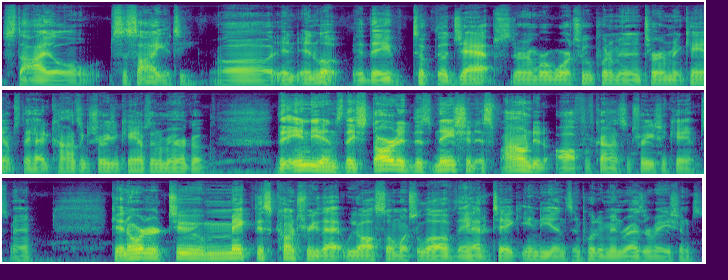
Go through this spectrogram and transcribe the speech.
style society. Uh, and and look, they took the Japs during World War II, put them in internment camps. They had concentration camps in America. The Indians, they started this nation is founded off of concentration camps, man in order to make this country that we all so much love, they had to take Indians and put them in reservations.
